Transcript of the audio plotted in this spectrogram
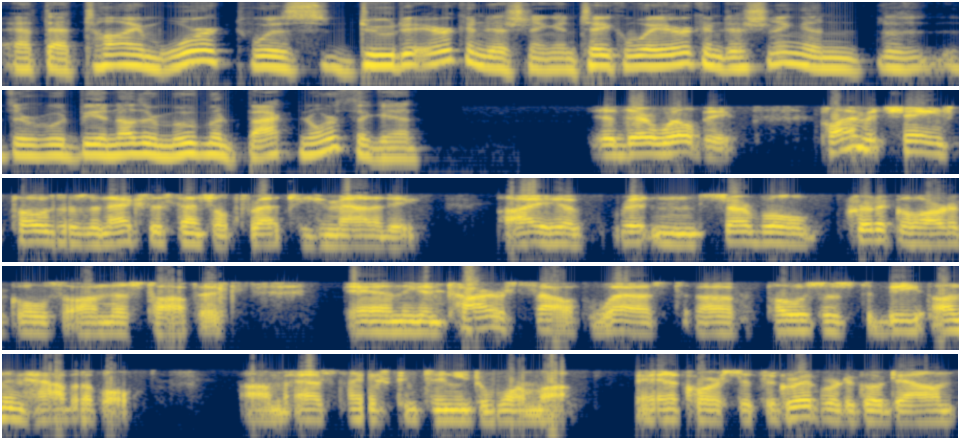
at that time worked was due to air conditioning and take away air conditioning, and the, there would be another movement back north again. There will be. Climate change poses an existential threat to humanity. I have written several critical articles on this topic, and the entire Southwest uh, poses to be uninhabitable um, as things continue to warm up. And of course, if the grid were to go down,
